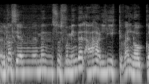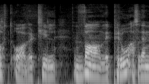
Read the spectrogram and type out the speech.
og du kan si, men så for min del, jeg har likevel nå gått over til vanlig pro, altså den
